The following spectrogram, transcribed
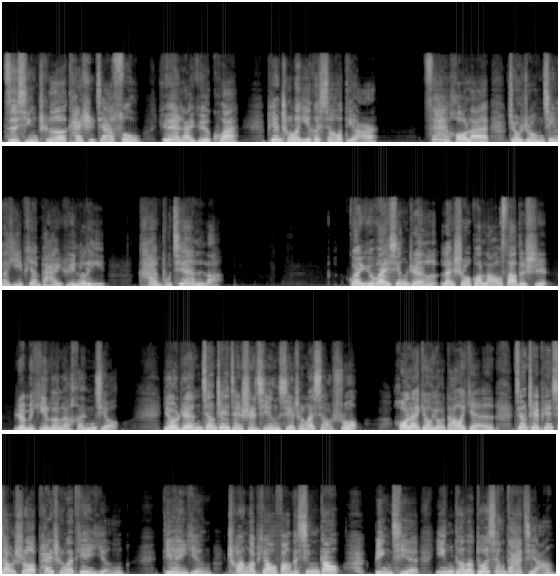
自行车开始加速，越来越快，变成了一个小点儿，再后来就融进了一片白云里，看不见了。关于外星人来收购牢骚的事。人们议论了很久，有人将这件事情写成了小说，后来又有导演将这篇小说拍成了电影，电影创了票房的新高，并且赢得了多项大奖。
